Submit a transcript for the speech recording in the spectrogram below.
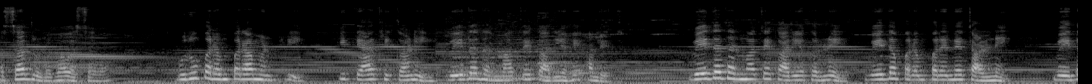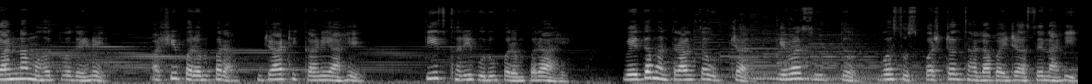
असा दृढभाव असावा. गुरु परंपरा म्हटली की त्या ठिकाणी वेदधर्माचे कार्य हे आलेच. वेदधर्माचे कार्य करणे वेद परंपरेने चालणे वेदांना महत्त्व देणे अशी परंपरा ज्या ठिकाणी आहे तीच खरी गुरुपरंपरा आहे. वेदमंत्रांचा उच्चार केवळ शुद्ध व सुस्पष्टच झाला पाहिजे असे नाही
